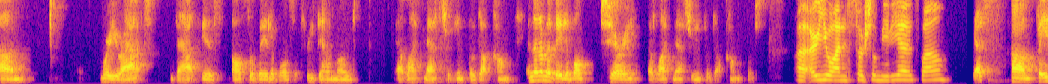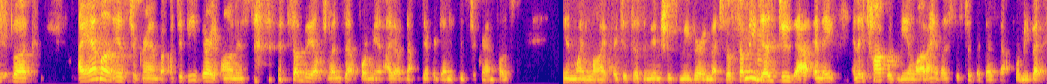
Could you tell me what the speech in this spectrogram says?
um, where you're at. That is also available as a free download at lifemasterinfo.com. And then I'm available, Sherry, at lifemasterinfo.com, of course. Uh, are you on social media as well? Yes, um, Facebook. I am on Instagram, but to be very honest, somebody else runs that for me, and I don't. I've never done an Instagram post in my life. It just doesn't interest me very much. So somebody mm-hmm. does do that, and they and they talk with me a lot. I have an assistant that does that for me, but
